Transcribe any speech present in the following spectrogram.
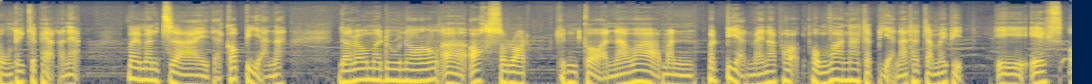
ลง Texture Pack อันเนี้ยไม่มั่นใจแต่ก็เปลี่ยนนะ เดี๋ยวเรามาดูน้องเอ่อออกซลอตกันก่อนนะว่ามันมันเปลี่ยนไหมนะเพราะผมว่าน่าจะเปลี่ยนนะถ้าจำไม่ผิด AXO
